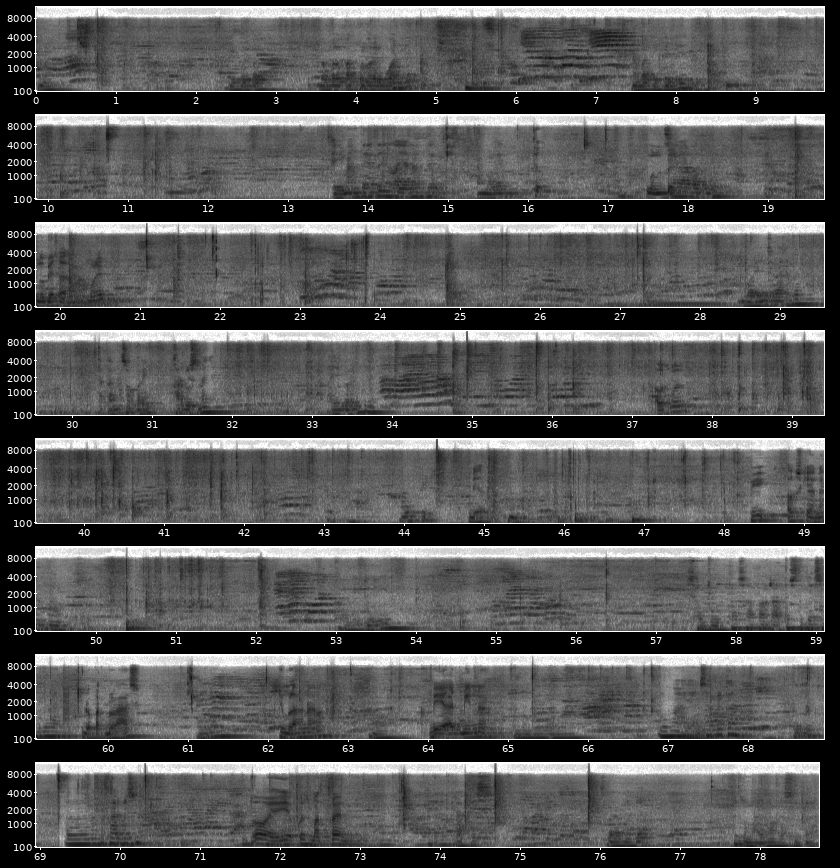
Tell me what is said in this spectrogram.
Hmm. Di double double empat puluh ribuan ya. Nambah tiga itu. Ini mah teh itu layanan tuh. Lihat. tuh mun apa tuh? nu biasa Goreng kelas apa? Katanya sok goreng kardus nanya. Ayo goreng punya. aus pi. dia Hmm. tapi aus kiana Hmm. 839 udah 14 ayo iya. jumlah anak oh. biaya admin adminnya? Lumayan sampai kan? Hmm. Uh, kardus kardusnya oh iya aku smart friend. Eh, gratis. Seberapa juga? Lumayan 15 juga.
